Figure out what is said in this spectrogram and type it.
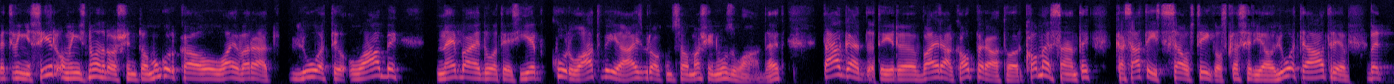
bet viņas ir un viņas nodrošina to mugurkaulu, lai varētu ļoti labi nebaidoties jebkuru Latvijā aizbraukt un savu mašīnu uzlādēt. Tagad ir eh, vairāk operatori, komersanti, kas attīsta savus tīklus, kas ir jau ļoti ātri, bet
